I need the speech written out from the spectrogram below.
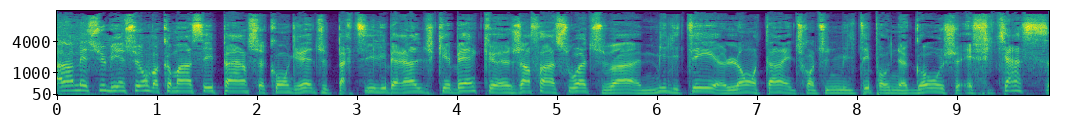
Alors, messieurs, bien sûr, on va commencer par ce congrès du Parti libéral du Québec. Euh, Jean-François, tu as milité euh, longtemps et tu continues de militer pour une gauche efficace.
